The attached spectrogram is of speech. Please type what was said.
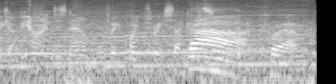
The gap behind is now 3.3 seconds. Ah, crap.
